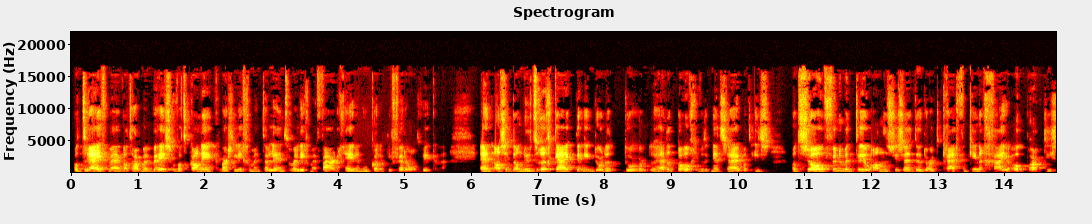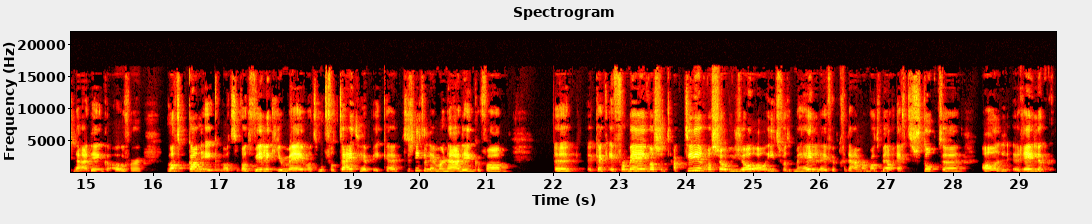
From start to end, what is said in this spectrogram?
wat drijft mij? Wat houdt mij bezig? Wat kan ik? Waar liggen mijn talenten? Waar liggen mijn vaardigheden? En hoe kan ik die verder ontwikkelen? En als ik dan nu terugkijk, denk ik door dat, door, hè, dat boogje wat ik net zei, wat iets wat zo fundamenteel anders is. Hè, door het krijgen van kinderen ga je ook praktisch nadenken over wat kan ik? Wat, wat wil ik hiermee? Wat, hoeveel tijd heb ik? Hè? Het is niet alleen maar nadenken van. Uh, kijk, voor mij was het acteren was sowieso al iets wat ik mijn hele leven heb gedaan, maar wat wel echt stopte al redelijk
